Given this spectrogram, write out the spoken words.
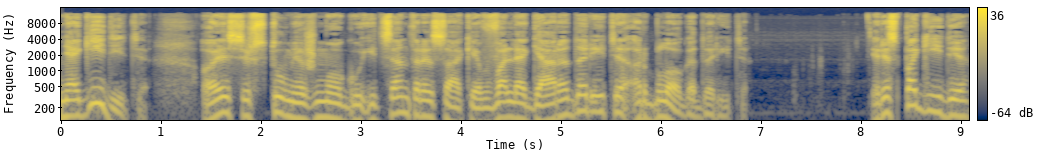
negydyti, o jis išstumė žmogų į centrą ir sakė, valia gerą daryti ar blogą daryti. Ir jis pagydė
